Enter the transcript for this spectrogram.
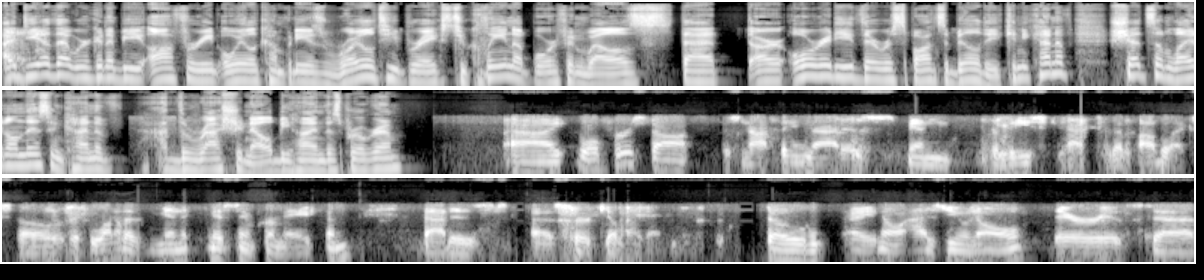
idea that we're going to be offering oil companies royalty breaks to clean up orphan wells that are already their responsibility. Can you kind of shed some light on this and kind of the rationale behind this program? Uh, well, first off, there's nothing that has been released yet to the public, so there's a lot of min- misinformation that is uh, circulating. So, uh, you know, as you know, there is uh,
